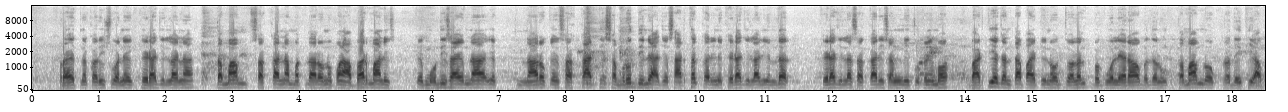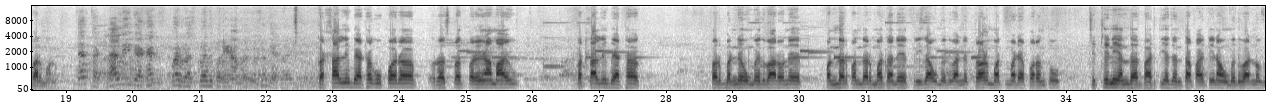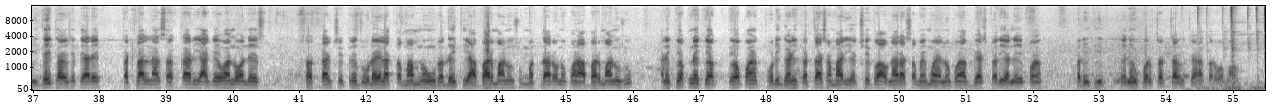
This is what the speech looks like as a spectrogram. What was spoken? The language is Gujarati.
પ્રયત્ન કરીશું અને ખેડા જિલ્લાના તમામ સહકારના મતદારોનો પણ આભાર માનીશ કે મોદી સાહેબના એક નારો કે સહકારથી સમૃદ્ધિને આજે સાર્થક કરીને ખેડા જિલ્લાની અંદર ખેડા જિલ્લા સહકારી સંઘની ચૂંટણીમાં ભારતીય જનતા પાર્ટીનો જ્વલંત ભગવો લહેરાવવા બદલ હું તમામનો હૃદયથી આભાર માનું કઠલાલની બેઠક પર રસપ્રદ પરિણામ આવ્યું, શું કહેશો? કઠલાલની બેઠક ઉપર રસપ્રદ પરિણામ આવ્યું. કઠલાલની બેઠક પર બંને ઉમેદવારોને પંદર પંદર મત અને ત્રીજા ઉમેદવારને ત્રણ મત મળ્યા, પરંતુ ચિઠ્ઠીની અંદર ભારતીય જનતા પાર્ટીના ઉમેદવારનો વિજય થયો છે ત્યારે કઠલાલના સહકારી આગેવાનો અને સહકાર ક્ષેત્રે જોડાયેલા તમામનો હું હૃદયથી આભાર માનું છું. મતદારોનો પણ આભાર માનું છું. અને ક્યાંક ને ક્યાંક તેઓ પણ થોડી ઘણી કરતા અમારી હશે તો આવનારા સમયમાં એનો પણ અભ્યાસ કરી અને એ પણ ફરીથી એને ઉપર ચર્ચા વિચારણા કરવામાં આવશે.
